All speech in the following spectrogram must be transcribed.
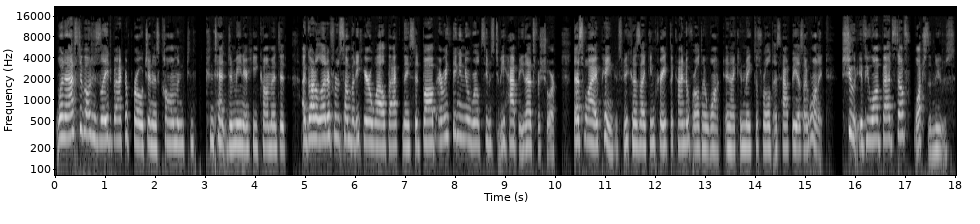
When asked about his laid back approach and his calm and con- content demeanor, he commented, I got a letter from somebody here a while back, and they said, Bob, everything in your world seems to be happy, that's for sure. That's why I paint. It's because I can create the kind of world I want, and I can make this world as happy as I want it. Shoot, if you want bad stuff, watch the news.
